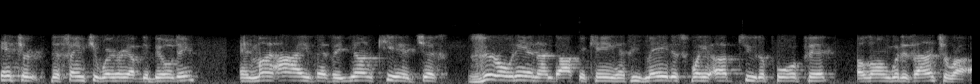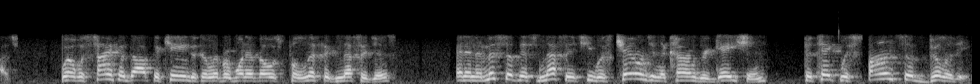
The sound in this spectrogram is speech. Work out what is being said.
entered the sanctuary of the building, and my eyes as a young kid just zeroed in on Dr. King as he made his way up to the pulpit along with his entourage. Well, it was time for Dr. King to deliver one of those prolific messages. And in the midst of this message, he was challenging the congregation to take responsibility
